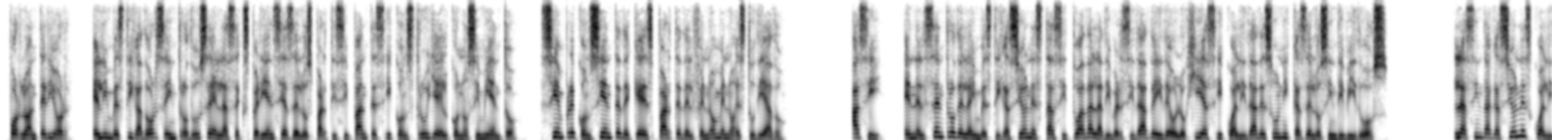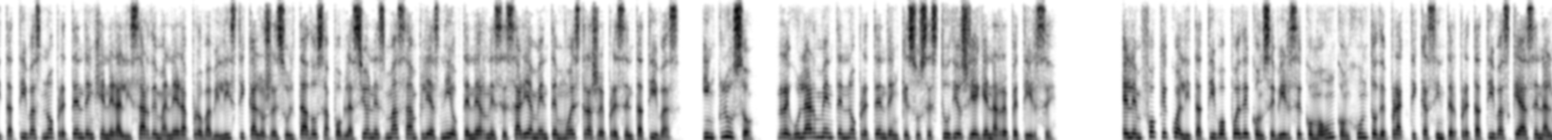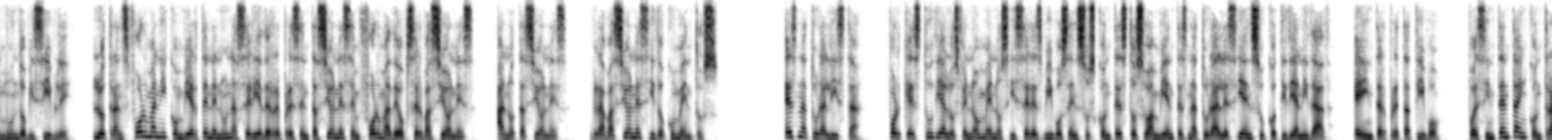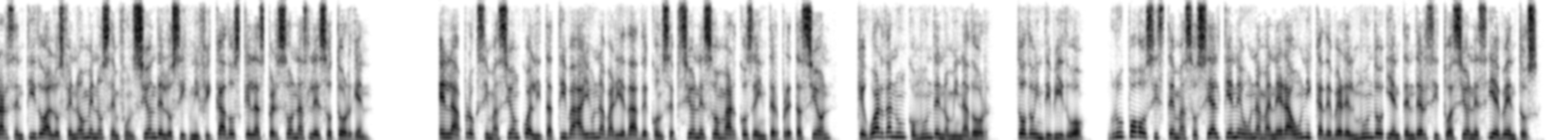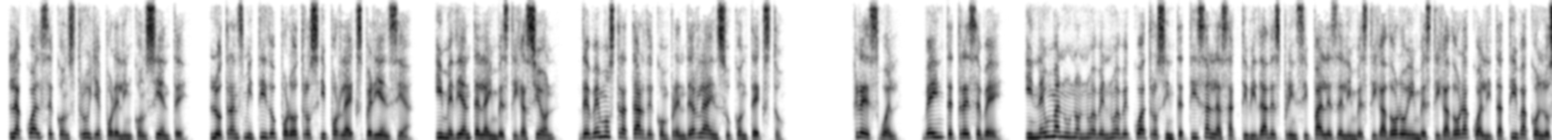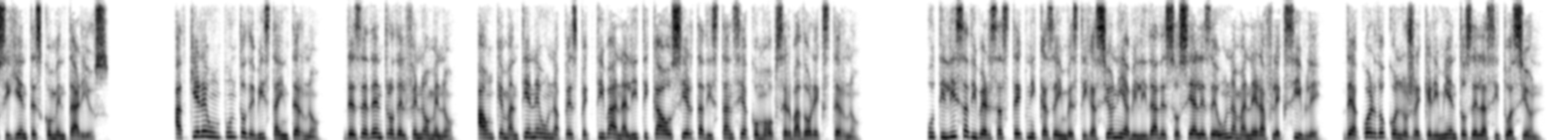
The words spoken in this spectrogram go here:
Por lo anterior, el investigador se introduce en las experiencias de los participantes y construye el conocimiento, siempre consciente de que es parte del fenómeno estudiado. Así, en el centro de la investigación está situada la diversidad de ideologías y cualidades únicas de los individuos. Las indagaciones cualitativas no pretenden generalizar de manera probabilística los resultados a poblaciones más amplias ni obtener necesariamente muestras representativas, incluso, regularmente no pretenden que sus estudios lleguen a repetirse. El enfoque cualitativo puede concebirse como un conjunto de prácticas interpretativas que hacen al mundo visible, lo transforman y convierten en una serie de representaciones en forma de observaciones, anotaciones, grabaciones y documentos. Es naturalista, porque estudia los fenómenos y seres vivos en sus contextos o ambientes naturales y en su cotidianidad, e interpretativo, pues intenta encontrar sentido a los fenómenos en función de los significados que las personas les otorguen. En la aproximación cualitativa hay una variedad de concepciones o marcos de interpretación, que guardan un común denominador, todo individuo, grupo o sistema social tiene una manera única de ver el mundo y entender situaciones y eventos, la cual se construye por el inconsciente, lo transmitido por otros y por la experiencia, y mediante la investigación, debemos tratar de comprenderla en su contexto. Creswell, 2013b, y Neumann 1994 sintetizan las actividades principales del investigador o investigadora cualitativa con los siguientes comentarios. Adquiere un punto de vista interno, desde dentro del fenómeno, aunque mantiene una perspectiva analítica o cierta distancia como observador externo. Utiliza diversas técnicas de investigación y habilidades sociales de una manera flexible, de acuerdo con los requerimientos de la situación.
